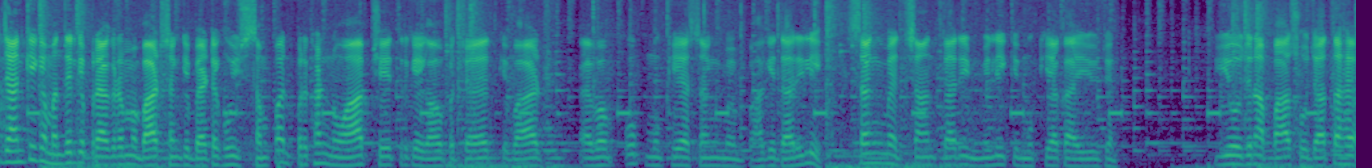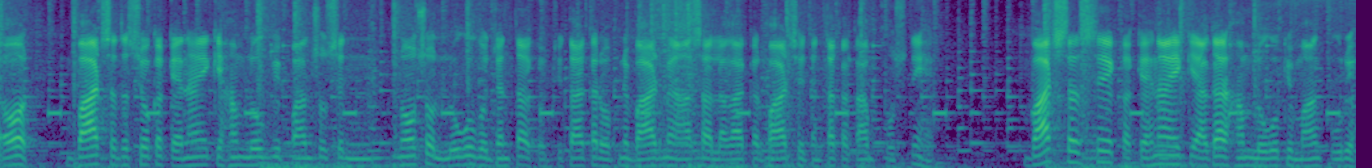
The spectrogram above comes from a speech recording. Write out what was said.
जानकी के मंदिर के प्रांगण में बाढ़ संघ की बैठक हुई। संपन्न प्रखंड नुआब क्षेत्र के गाँव पंचायत के बाढ़ एवं उप मुखिया संघ में भागीदारी ली। संघ में जानकारी मिली कि मुखिया का आयोजन योजना पास हो जाता है और बाढ़ सदस्यों का कहना है कि हम लोग भी 500 से 900 लोगों को जनता को जिताकर अपने बाढ़ में आशा लगाकर बाढ़ से जनता का काम खोजते हैं। बाढ़ सदस्य का कहना है कि अगर हम लोगों की मांग पूरे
